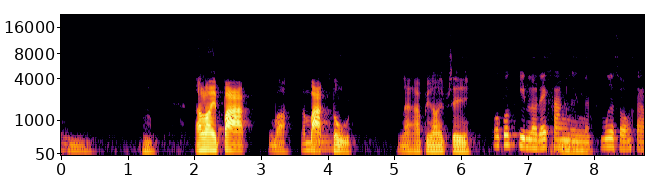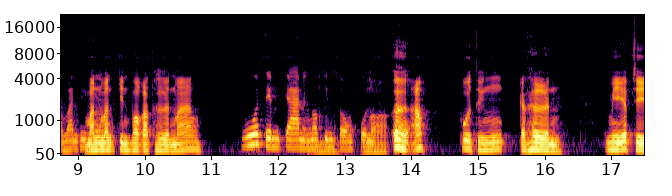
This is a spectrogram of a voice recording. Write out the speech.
อืมอร่อยปากบ่ลำบากตูดนะครับ พี่น้องซีก็ก็กินเราได้ครั้งหนึ่งนะเมื่อสองสามวันที่มันแล้วมันกินพอกระเทินมั้งวัวเต็มจานหนึ่งเรากินสองคน เหรอเออ เอาพูดถึงกระเทิน มีเอฟซี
